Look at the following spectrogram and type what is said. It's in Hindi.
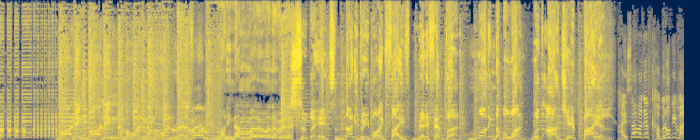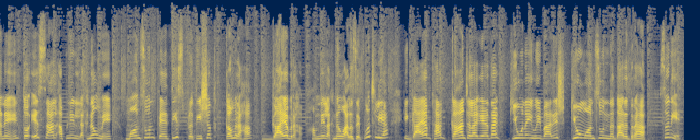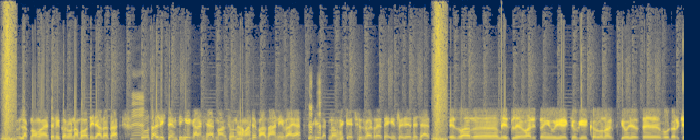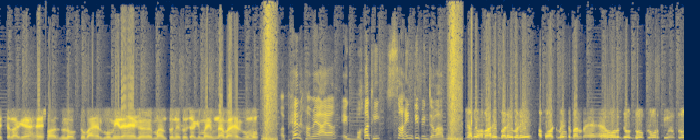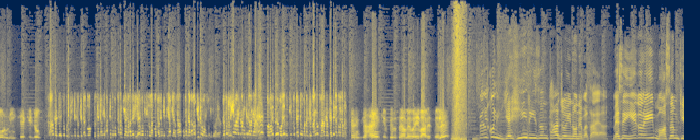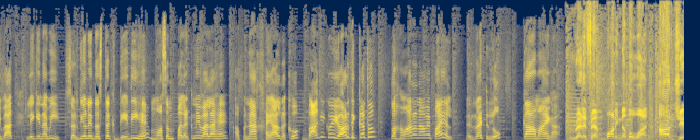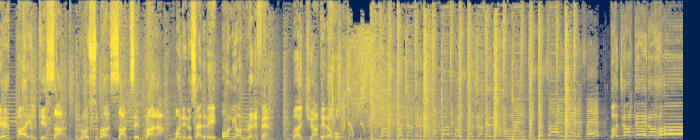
Morning, morning, number one, number one, Red FM. Morning, number one, पे सुपर हिट्स 93.5 रेड एफएम पर. Morning number one with RJ Payal भाई साहब अगर खबरों की माने तो इस साल अपने लखनऊ में मॉनसून 35 प्रतिशत कम रहा गायब रहा। हमने लखनऊ वालों से पूछ लिया कि गायब था कहाँ चला गया था क्यों नहीं हुई बारिश क्यों मॉनसून नदारद रहा। सुनिए। लखनऊ में वैसे भी कोरोना बहुत ही ज़्यादा था। हाँ। सोशल डिस्टेंसिंग के कारण शायद मानसून हमारे पास आ नहीं पाया क्योंकि लखनऊ में केसेस बढ़ रहे थे इस वजह से शायद। इस बार इसलिए बारिश नहीं हुई है क्योंकि कोरोना की वजह से वो डर के चला गया है। और लोग तो बाहर घूम ही रहे हैं मानसून ने सोचा कि मैं ना बाहर घूमूं। और फिर हमें आया एक बहुत ही साइंटिफिक जवाब। जो हमारे बड़े बड़े अपार्टमेंट बन रहे हैं और जो दो फ्लोर तीन फ्लोर नीचे की जो है कि फिर से हमें वही बारिश मिले। बिल्कुल यही रीजन था जो इन्होंने बताया। वैसे ये तो रही मौसम की बात लेकिन अभी सर्दियों ने दस्तक दे दी है मौसम पलटने वाला है। अपना ख्याल रखो। बाकी कोई और दिक्कत हो तो हमारा नाम है पायल। रट लो काम आएगा। Red F M morning number one RJ Payal के साथ। रोज सुबह सात से बारह Monday to Saturday only on red FM जाते रहो। बजाते रहो।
